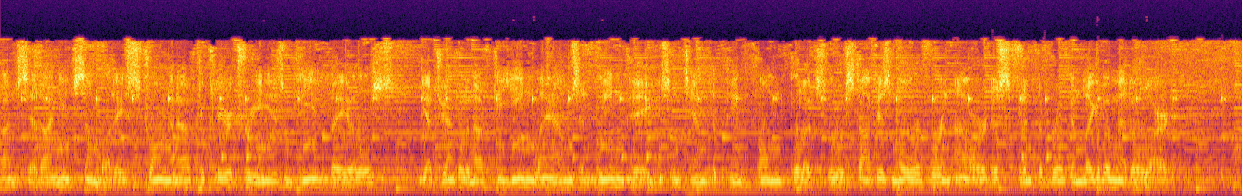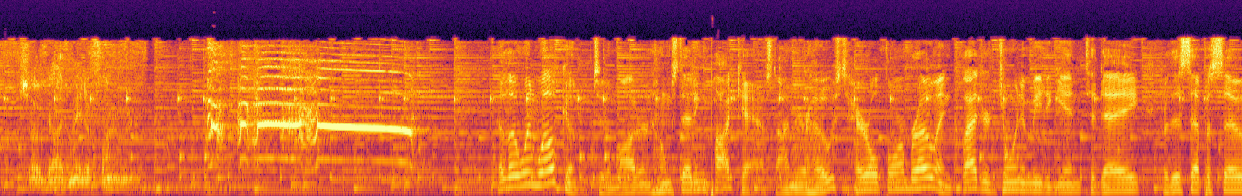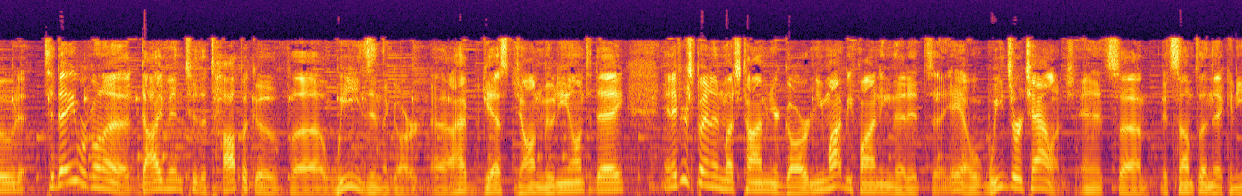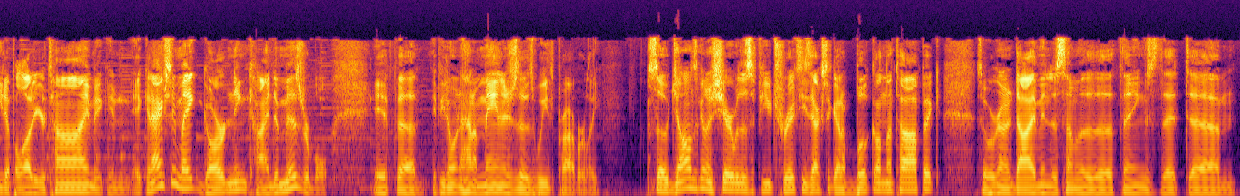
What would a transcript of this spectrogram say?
God said, I need somebody strong enough to clear trees and heave bales, yet gentle enough to yean lambs and wean pigs and tend the pink-combed pullets who will stop his mower for an hour to splint the broken leg of a meadowlark. So God made a farmer. Ah, ah. Hello and welcome to the Modern Homesteading Podcast. I'm your host, Harold Thornbrough, and glad you're joining me again today for this episode. Today we're going to dive into the topic of uh, weeds in the garden. Uh, I have guest John Moody on today, and if you're spending much time in your garden, you might be finding that it's uh, you know weeds are a challenge, and it's um, it's something that can eat up a lot of your time. It can it can actually make gardening kind of miserable if uh, if you don't know how to manage those weeds properly. So John's going to share with us a few tricks. He's actually got a book on the topic, so we're going to dive into some of the things that um,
